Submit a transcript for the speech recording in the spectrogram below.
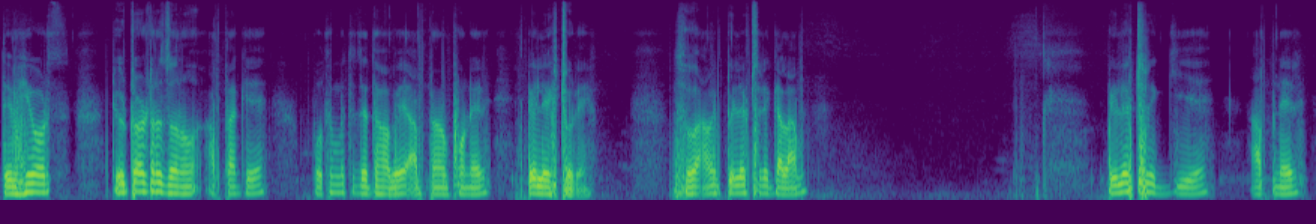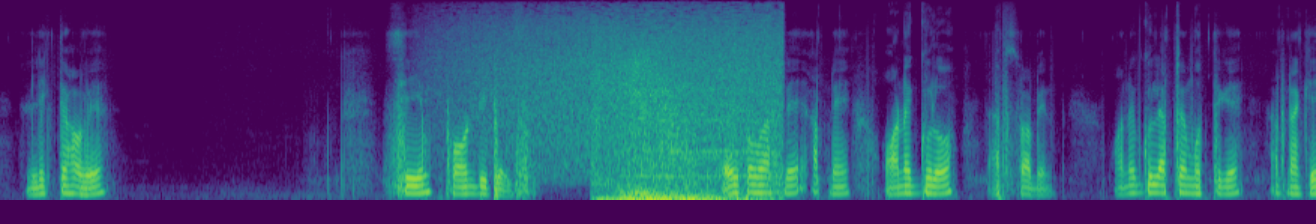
তো ভিউয়ার্স টিউটোরিয়ালটার জন্য আপনাকে প্রথমে তো যেতে হবে আপনার ফোনের প্লে স্টোরে সো আমি প্লে স্টোরে গেলাম। প্লে স্টোরে গিয়ে আপনার লিখতে হবে সিম ফোন ডিটেলস এরকম আসলে আপনি অনেকগুলো অ্যাপস পাবেন। অনেকগুলো অ্যাপসের মধ্যে থেকে আপনাকে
